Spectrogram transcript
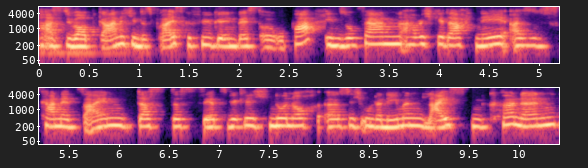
passt überhaupt gar nicht in das Preisgefüge in Westeuropa. Insofern habe ich gedacht, nee, also es kann nicht sein, dass das jetzt wirklich nur noch äh, sich Unternehmen leisten können,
